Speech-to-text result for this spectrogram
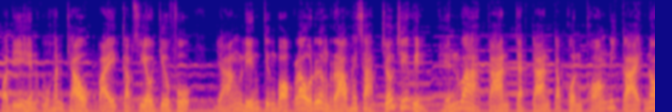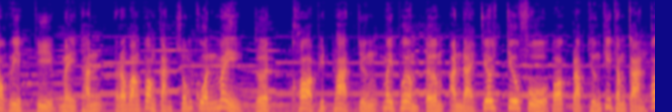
พอดีเห็นอู่ฮั่นเชาไปกับเซียวจือฝูหยางหลิงจึงบอกเล่าเรื่องราวให้ทราบ เฉิงฉีหวินเห็นว่าการจัดการกับคนของนิกายนอกรีดที่ไม่ทันระวังป้องกัน สมควรไม่เกิด ข้อผิดพลาดจึงไม่เพิ่มเติมอันใดเซียวจิวฟูพอกลับถึงที่ทำการ ก็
